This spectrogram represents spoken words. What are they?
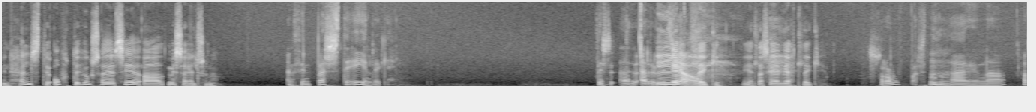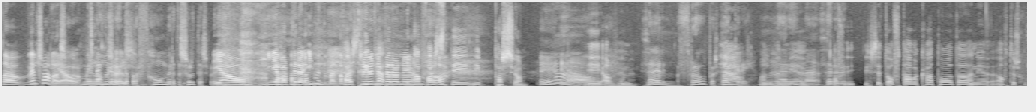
Minn helsti ótti hugsaði að sé að missa helsuna. En þinn besti eiginleiki? Þessi, það er erfið. Léttleiki. Ég ætla að segja léttleiki. Frábært. Mm -hmm. Það er hérna Þetta var vel svarað, Já, sko. mér langar eiginlega bara að fá mér þetta súrdæsbröð. Já, ég var að byrja að ímynda mér það með Fæst í pe- trjónuberjunum. Það fæst í, í Passion Já. í Alfheimum. Það er Mm. frábært bakari. Það er hérna, það ég seti ofta avokado á þetta en ég átti svo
